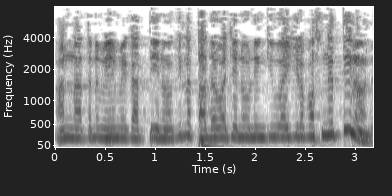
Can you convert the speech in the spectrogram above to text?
අන්න අතන මෙහම කත්ති නෝ කියලා තද වචන ලින් කිවයි කියල පස නැති නොද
